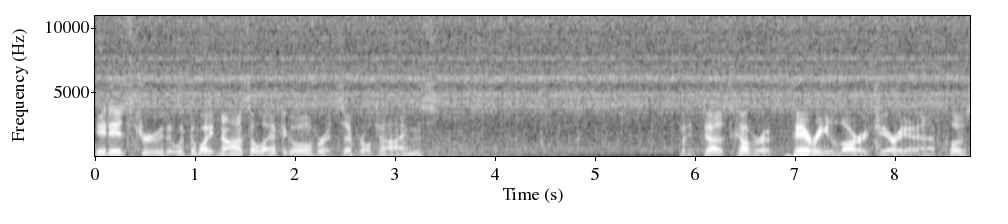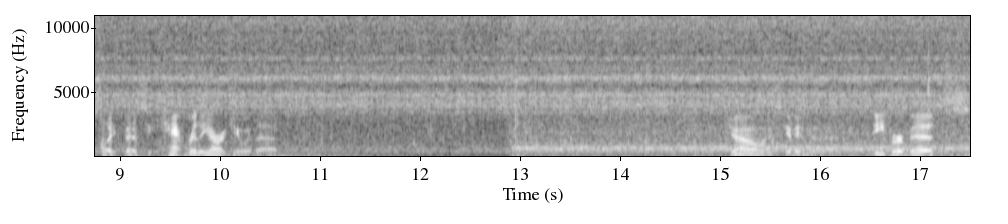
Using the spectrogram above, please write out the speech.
It is true that with the white nozzle I have to go over it several times. But it does cover a very large area, and up close like this, you can't really argue with that. Go, just get into the deeper bits.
